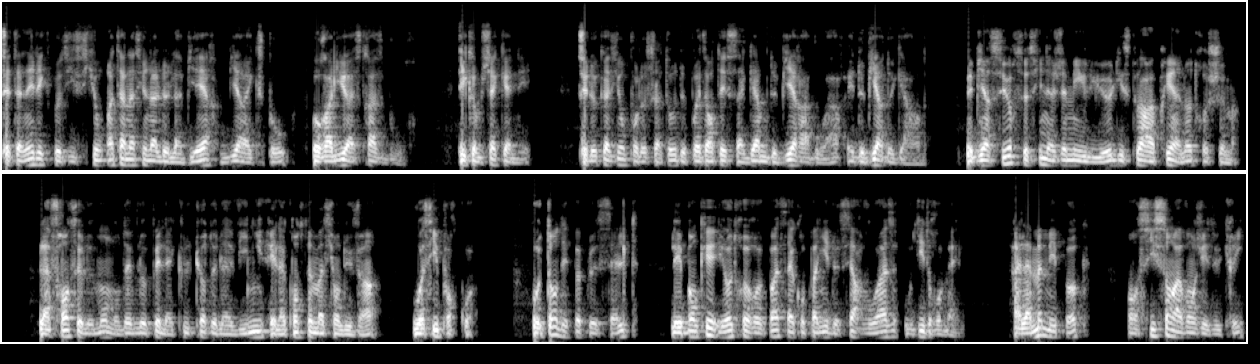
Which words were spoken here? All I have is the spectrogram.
Cette année, l'exposition internationale de la bière, Bière Expo, aura lieu à Strasbourg. Et comme chaque année, c'est l'occasion pour le château de présenter sa gamme de bières à boire et de bières de garde. Mais bien sûr, ceci n'a jamais eu lieu, l'histoire a pris un autre chemin. La France et le monde ont développé la culture de la vigne et la consommation du vin, voici pourquoi. Au temps des peuples celtes, les banquets et autres repas s'accompagnaient de cervoise ou d'hydromel. À la même époque, en 600 avant Jésus-Christ,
